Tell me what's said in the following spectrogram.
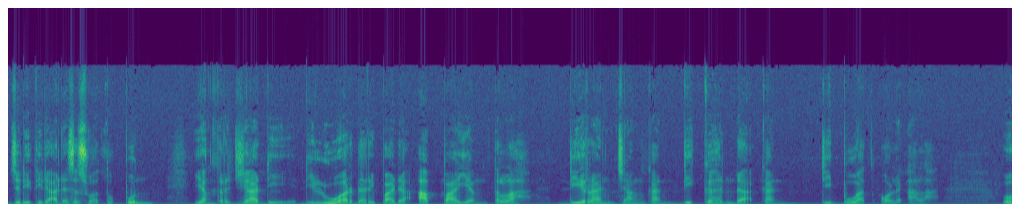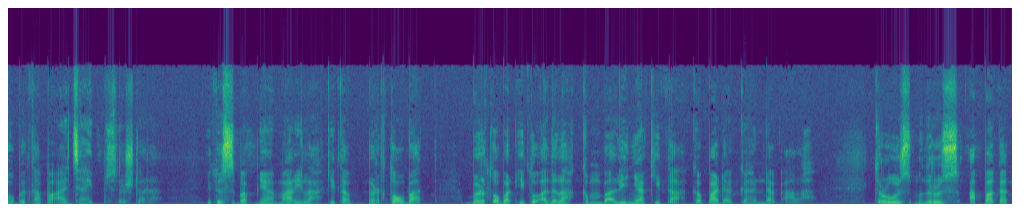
Jadi tidak ada sesuatu pun yang terjadi di luar daripada apa yang telah dirancangkan, dikehendakkan, dibuat oleh Allah. Oh betapa ajaib saudara-saudara. Itu sebabnya marilah kita bertobat. Bertobat itu adalah kembalinya kita kepada kehendak Allah. Terus menerus apakah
